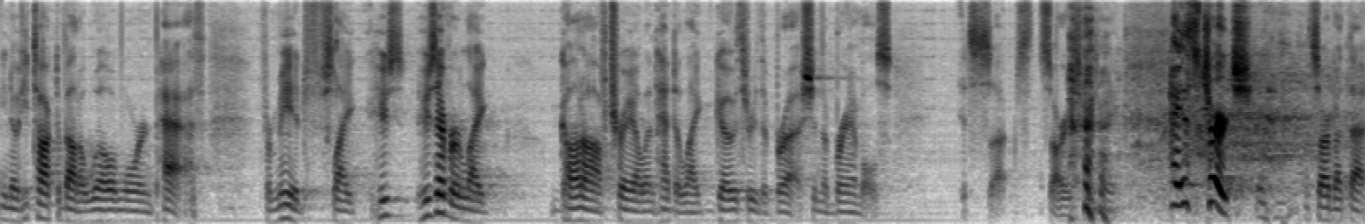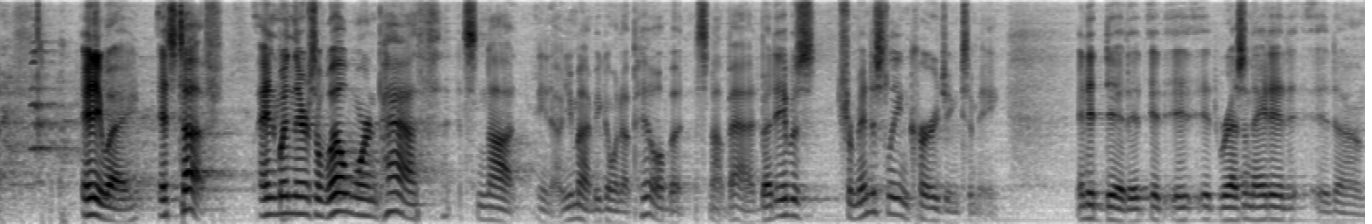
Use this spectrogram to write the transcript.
you know, he talked about a well-worn path. For me, it's like who's who's ever like gone off trail and had to like go through the brush and the brambles. It sucks. Sorry, excuse me. Hey, it's church. Sorry about that. Anyway, it's tough. And when there's a well worn path, it's not, you know, you might be going uphill, but it's not bad. But it was tremendously encouraging to me. And it did. It, it, it, it resonated. It, um,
